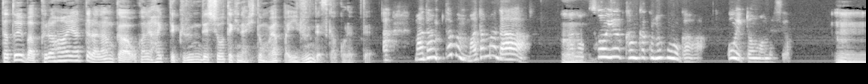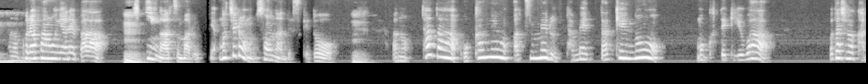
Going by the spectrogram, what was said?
例えばクラファンやったらなんかお金入ってくるんでしょう的な人もやっぱいるんですか？これって。まだ、多分まだまだ、うん。あの、そういう感覚の方が多いと思うんですよ。うん。あの、クラファンをやれば、うん。資金が集まる。いや、もちろんそうなんですけど、うん。あの、ただお金を集めるためだけの目的は、私は必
